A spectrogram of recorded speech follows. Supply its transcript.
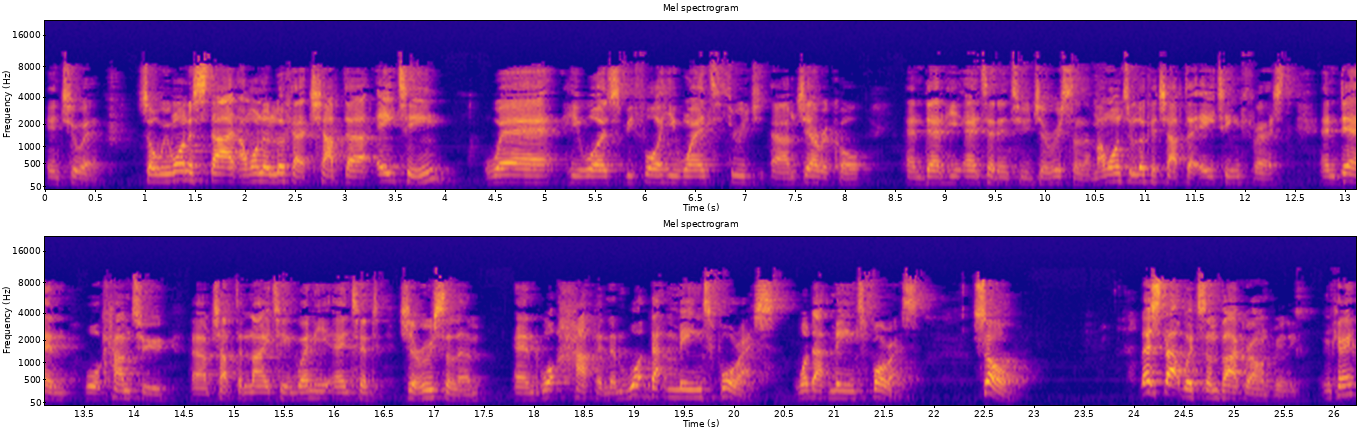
into it. So we want to start, I want to look at chapter 18, where he was before he went through um, Jericho and then he entered into Jerusalem. I want to look at chapter 18 first, and then we'll come to um, chapter 19 when he entered Jerusalem and what happened and what that means for us. What that means for us. So, let's start with some background really. Okay?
